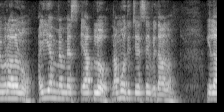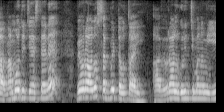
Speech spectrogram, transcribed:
వివరాలను ఐఎంఎంఎస్ యాప్లో నమోదు చేసే విధానం. ఇలా నమోదు చేస్తేనే వివరాలు సబ్మిట్ అవుతాయి. ఆ వివరాల గురించి మనం ఈ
